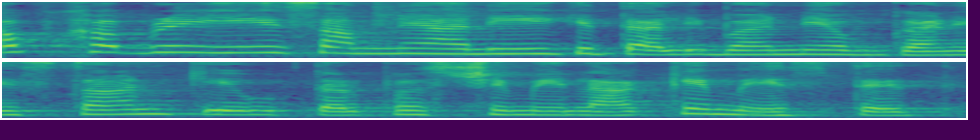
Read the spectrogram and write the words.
अब खबरें ये सामने आ रही है कि तालिबान ने अफ़गानिस्तान के उत्तर पश्चिम इलाके में स्थित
